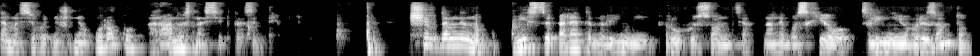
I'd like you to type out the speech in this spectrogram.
Тема сьогоднішнього уроку градусна сітка Землі. Ще в давнину місце перетину лінії руху Сонця на небосхилу з лінією горизонту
